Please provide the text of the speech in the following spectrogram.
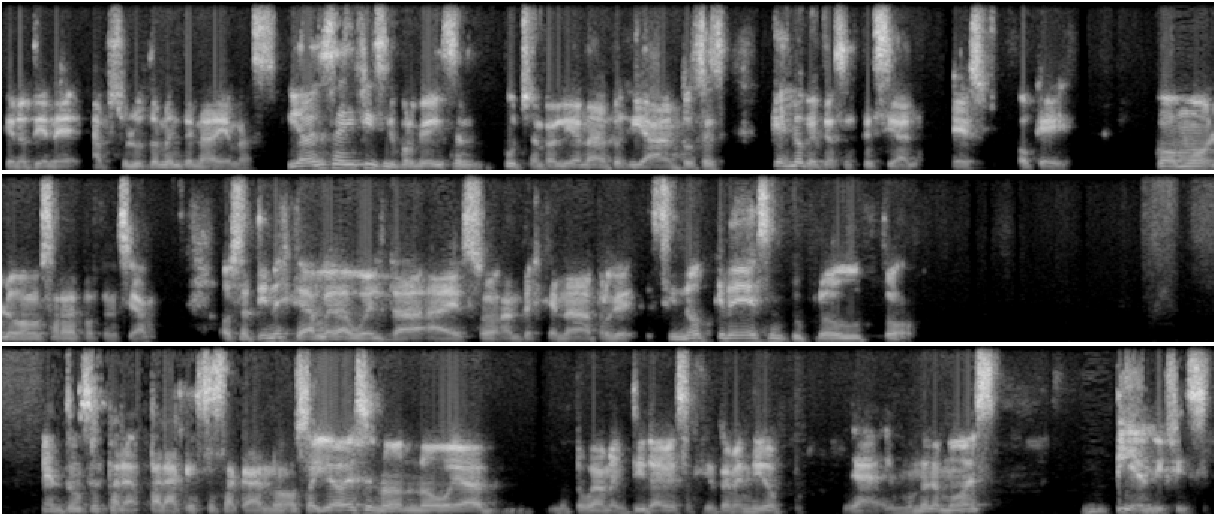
que no tiene absolutamente nadie más. Y a veces es difícil porque dicen, pucha, en realidad nada, pues ya, entonces, ¿qué es lo que te hace especial? Esto, ok, ¿cómo lo vamos a repotenciar? O sea, tienes que darle la vuelta a eso antes que nada, porque si no crees en tu producto, entonces, ¿para, para qué estás acá? O sea, yo a veces no, no, voy a, no te voy a mentir, a veces que te he vendido, ya, el mundo de la moda es bien difícil.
